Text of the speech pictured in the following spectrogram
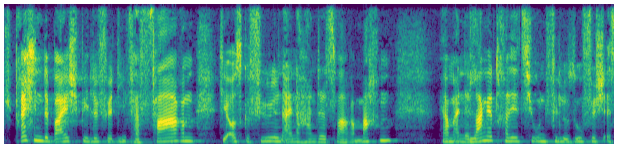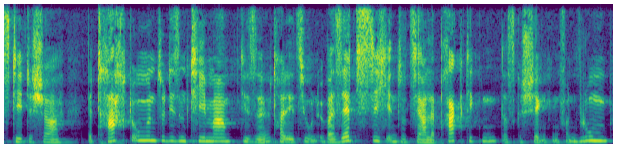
sprechende Beispiele für die Verfahren, die aus Gefühlen eine Handelsware machen. Wir haben eine lange Tradition philosophisch-ästhetischer Betrachtungen zu diesem Thema. Diese Tradition übersetzt sich in soziale Praktiken, das Geschenken von Blumen,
